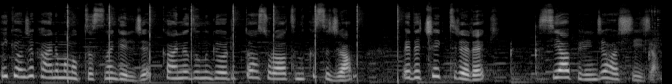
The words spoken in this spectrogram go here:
İlk önce kaynama noktasına gelecek. Kaynadığını gördükten sonra altını kısacağım ve de çektirerek siyah pirinci haşlayacağım.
